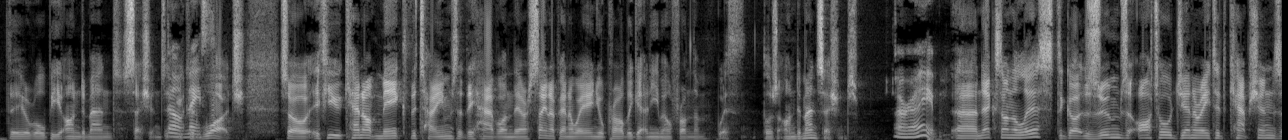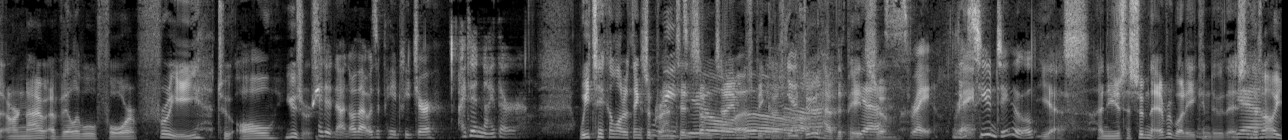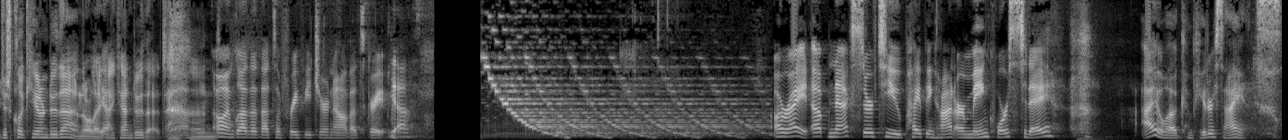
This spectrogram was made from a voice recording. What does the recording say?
there will be on demand sessions that Oh, you could nice. watch. So if you cannot make the times that they have on there, sign up anyway, and you'll probably get an email from them with those on demand sessions. All right. Uh, next on the list, got Zoom's auto generated captions are now available for free to all users. I did not know that was a paid feature. I didn't either. We take a lot of things for granted do. sometimes because Yes. we do have the paid Yes, Zoom. right. right. Yes, you do. Yes. And you just assume that everybody can do this. Yeah. You go, oh, you just click here and do that. And they're like, Yeah. I can't do that. And Oh, I'm glad that that's a free feature now. That's great. Yeah. All right. Up next, served to you piping hot, our main course today Iowa Computer Science.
